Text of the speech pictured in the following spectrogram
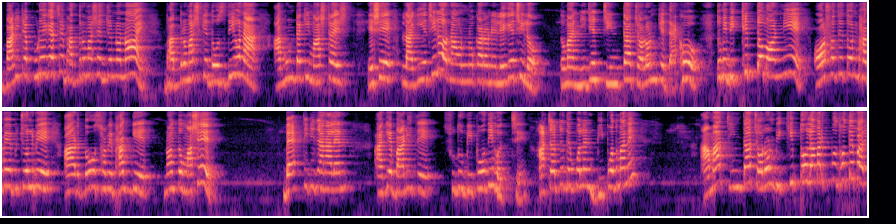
বাড়িটা পুড়ে গেছে ভাদ্র মাসের জন্য নয়। ভাদ্র মাসকে দোষ দিও না। আগুনটা কি মাসটা এস- এসে লাগিয়েছিল না অন্য কারণে লেগেছিল? তোমার নিজের চিন্তা চলনকে দেখো। তুমি বিক্ষিপ্ত মন নিয়ে অসচেতনভাবে চলবে আর দোষ হবে ভাগ্যের, নয়তো মাসের। ব্যক্তিটি জানালেন, আগে বাড়িতে শুধু বিপদই হচ্ছে। আচার্যদেব বলেন বিপদ মানে? আমার চিন্তা চলন বিক্ষিপ্ত হলে আমার বিপদ হতে পারে।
